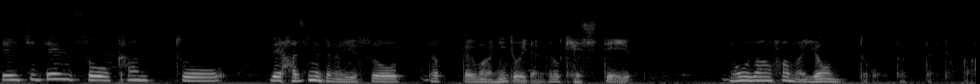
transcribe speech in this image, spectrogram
で、うち前走関東で初めての輸送だった馬が2頭いた、それを消して、ノーザンファームは4頭だったりとか、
